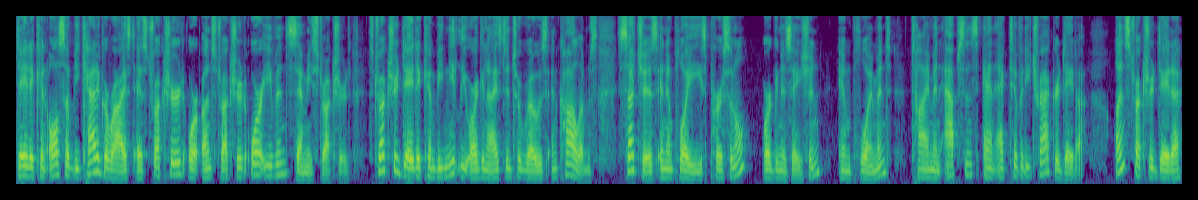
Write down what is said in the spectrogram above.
Data can also be categorized as structured or unstructured or even semi-structured. Structured data can be neatly organized into rows and columns, such as an employee's personal, organization, employment, time and absence, and activity tracker data. Unstructured data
